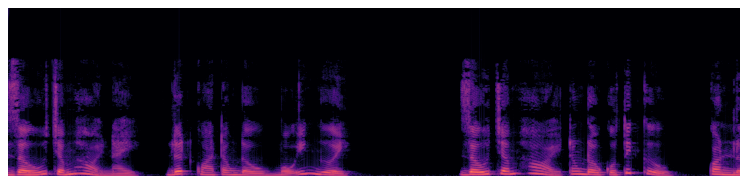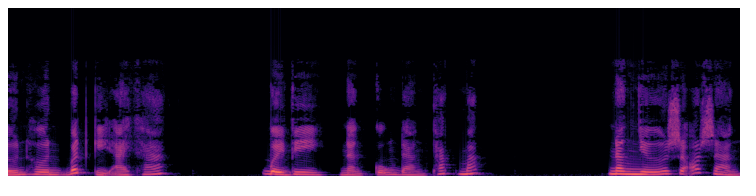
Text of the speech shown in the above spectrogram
Dấu chấm hỏi này lướt qua trong đầu mỗi người. Dấu chấm hỏi trong đầu của tích cửu còn lớn hơn bất kỳ ai khác. Bởi vì nàng cũng đang thắc mắc. Nàng nhớ rõ ràng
